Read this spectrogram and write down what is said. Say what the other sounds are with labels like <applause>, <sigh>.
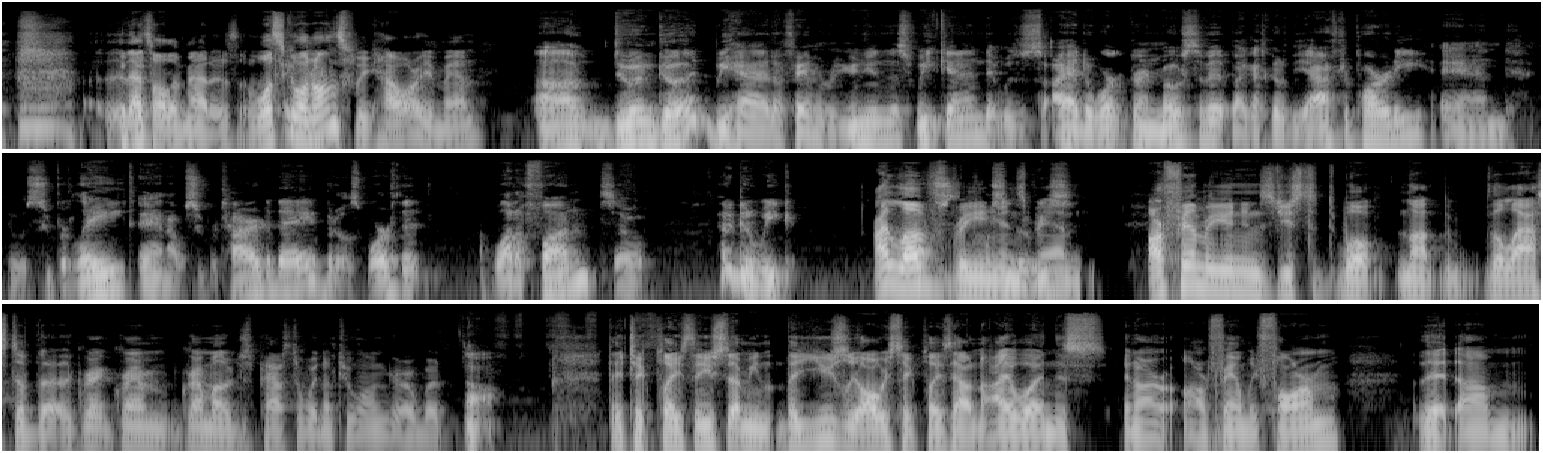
fine. <laughs> That's all that matters. What's going on this week? How are you, man? Uh, doing good. We had a family reunion this weekend. It was I had to work during most of it, but I got to go to the after party, and it was super late, and I was super tired today, but it was worth it. A lot of fun. So had a good week. I love reunions, man. Our family reunions used to well, not the last of the grand grand grandmother just passed away not too long ago, but Oh, they took place. They used to. I mean, they usually always take place out in Iowa in this in our our family farm that um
